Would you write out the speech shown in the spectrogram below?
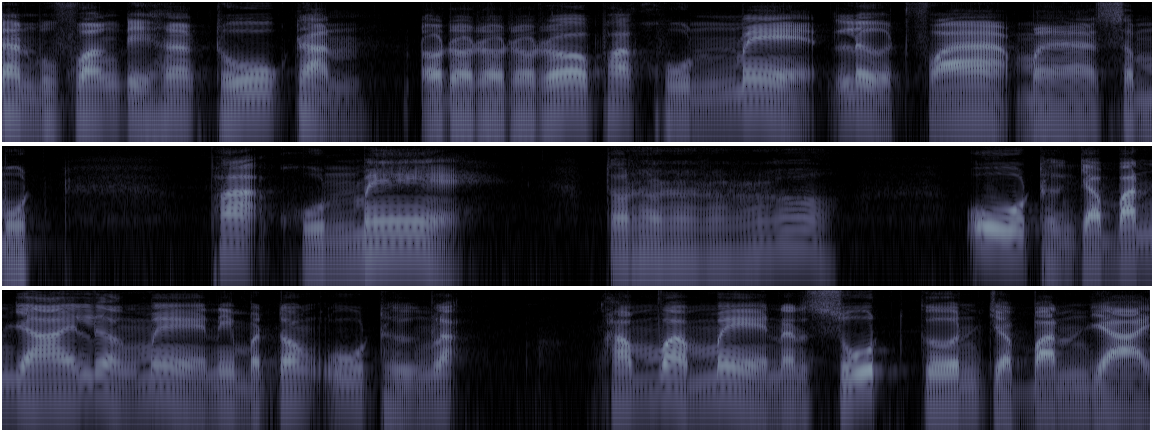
ท่านผู้ฟังที่ฮักทุกท่านโอโดโดโดโดพระคุณแม่เลิศฟ้ามาสมุทรพระคุณแม่โดโดโดโดโดอู้ถึงจะบรรยายเรื่องแม่นี่มันต้องอู้ถึงละคำว่าแม่นั้นสุดเกินจะบรรยาย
